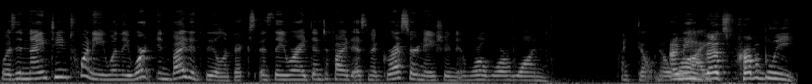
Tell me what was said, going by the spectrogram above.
was in 1920 when they weren't invited to the Olympics as they were identified as an aggressor nation in World War One. I. don't know I why. mean, that's probably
